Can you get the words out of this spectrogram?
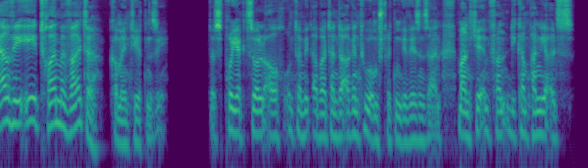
RWE träume weiter, kommentierten sie. Das Projekt soll auch unter Mitarbeitern der Agentur umstritten gewesen sein. Manche empfanden die Kampagne als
